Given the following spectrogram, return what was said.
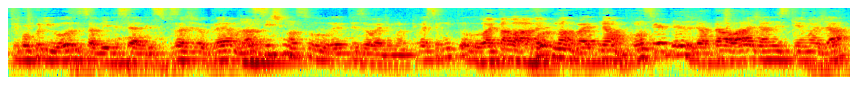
ficou curioso de saber desse, desse episódio do Clé, mano, Ah. assiste o nosso episódio, mano, que vai ser muito louco. Vai tá lá, né? Não, vai, não, com certeza, já tá lá, já no esquema já.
